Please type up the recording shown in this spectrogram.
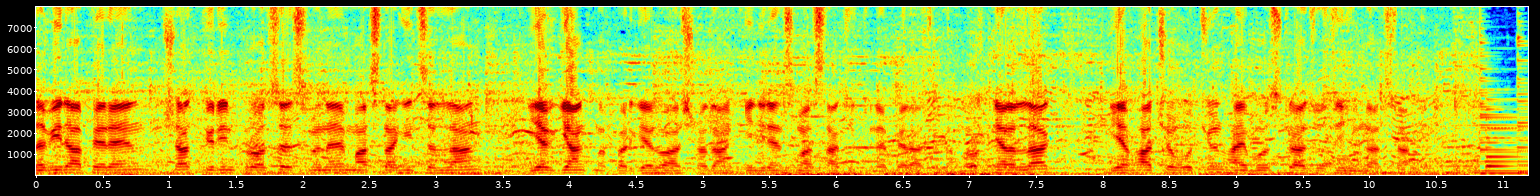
նվիրապերեն շատ քյուրին process մնե մասնագիտ լան եւ կյանք մփրկելու աշխատանքին իրենց մասնակցությունը բերածելան։ Օրհնյալակ եւ հաջողություն հայ ոսկրածուծի հիմնադրամին։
